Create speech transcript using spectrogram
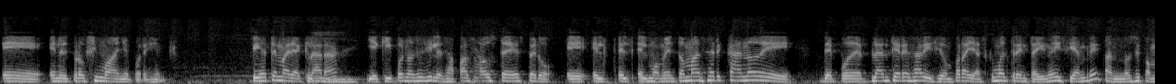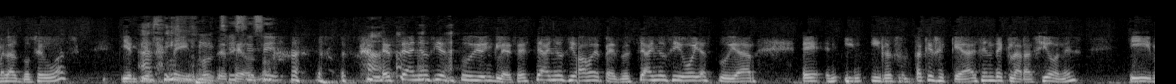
eh, en el próximo año, por ejemplo. Fíjate, María Clara y equipo, no sé si les ha pasado a ustedes, pero eh, el, el- el momento más cercano de, de poder plantear esa visión por allá es como el 31 de diciembre, cuando uno se come las 12 uvas y empieza Ah, sí. a pedir los sí, deseos. sí. ¿no? este año sí estudio inglés, este año sí bajo de peso, este año sí voy a estudiar. eh, y, y resulta que se queda es en declaraciones y,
